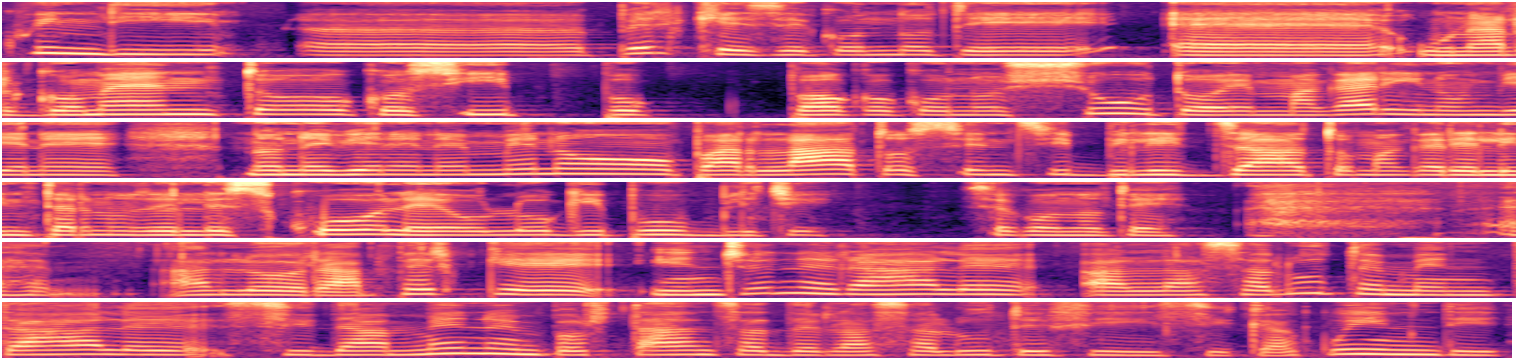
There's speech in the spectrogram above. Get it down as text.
Quindi eh, perché secondo te è un argomento così po- poco conosciuto e magari non, viene, non ne viene nemmeno parlato sensibilizzato magari all'interno delle scuole o luoghi pubblici, secondo te? Eh, allora, perché in generale alla salute mentale si dà meno importanza della salute fisica, quindi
